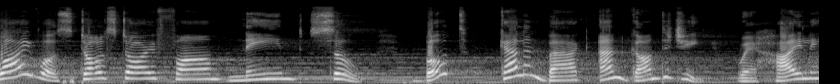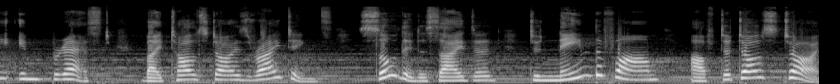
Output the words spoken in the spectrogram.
Why was Tolstoy farm named so? Both Kallenbach and Gandhiji were highly impressed by Tolstoy's writings, so they decided to name the farm after Tolstoy,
